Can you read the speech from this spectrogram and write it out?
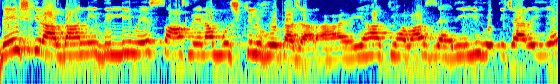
देश की राजधानी दिल्ली में सांस लेना मुश्किल होता जा रहा है। यहाँ की हवा जहरीली होती जा रही है।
